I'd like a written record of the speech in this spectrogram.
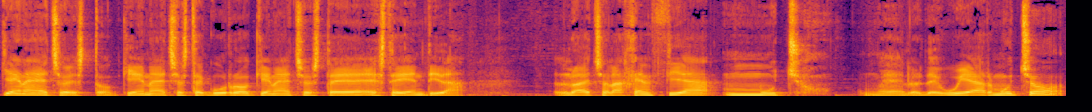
¿Quién ha hecho esto? ¿Quién ha hecho este curro? ¿Quién ha hecho este, esta identidad? Lo ha hecho la agencia mucho, eh, los de We Are Mucho,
